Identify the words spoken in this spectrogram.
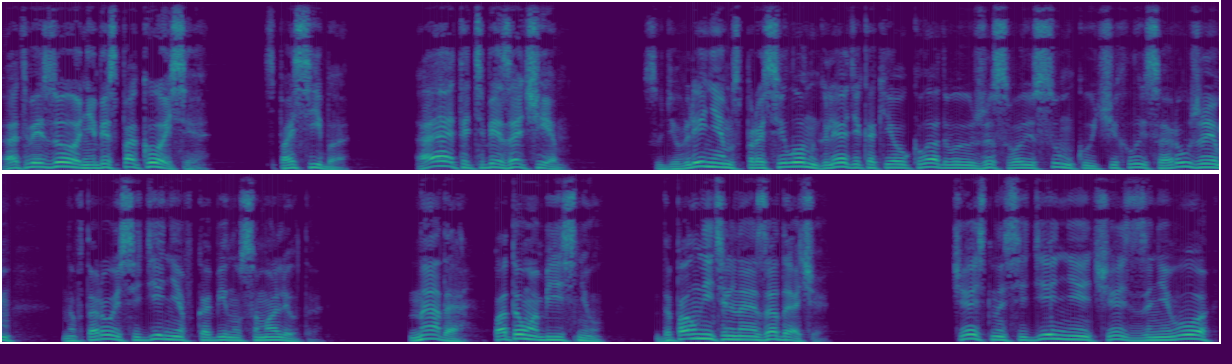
«Отвезу, не беспокойся». «Спасибо». «А это тебе зачем?» С удивлением спросил он, глядя, как я укладываю уже свою сумку и чехлы с оружием на второе сиденье в кабину самолета. «Надо, потом объясню. Дополнительная задача». Часть на сиденье, часть за него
